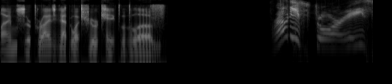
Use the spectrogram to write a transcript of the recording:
I'm surprised at what you're capable of. Stories?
